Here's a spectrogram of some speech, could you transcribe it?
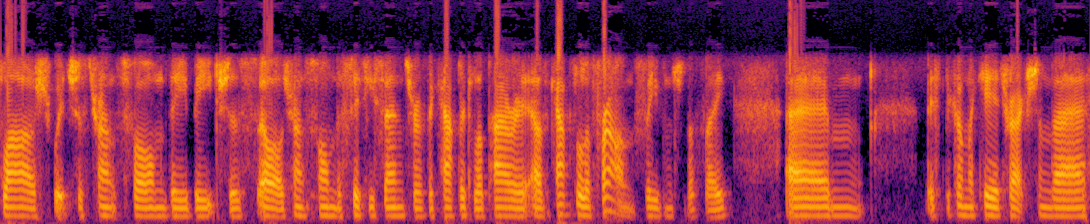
plage, which has transformed the beaches, or transformed the city centre of the capital of Paris, of the capital of France, even should I say. Um, it's become a key attraction there.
